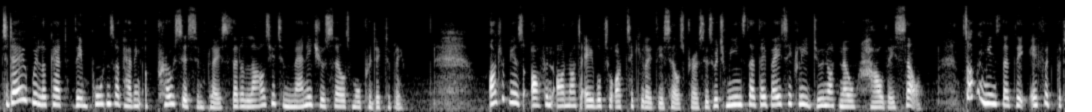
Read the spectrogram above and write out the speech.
Today, we look at the importance of having a process in place that allows you to manage your sales more predictably. Entrepreneurs often are not able to articulate their sales process, which means that they basically do not know how they sell. This often means that the effort put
